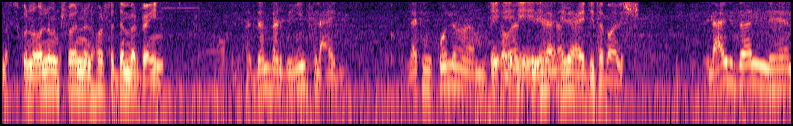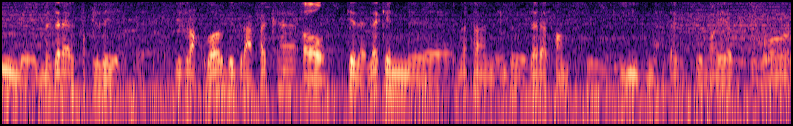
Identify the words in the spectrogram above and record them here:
بس كنا قلنا من شوية إن هو الفدان ب 40 ما هو الفدان ب 40 في العادي. لكن كل ما إيه مستويات إيه إيه بيعلى- إيه العادي ده معلش؟ العادي ده اللي هي المزارع التقليدية. بيزرع خضار بيزرع فاكهة آه. كده. لكن آه، مثلا انت زارع صنف جديد محتاج مية باستمرار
